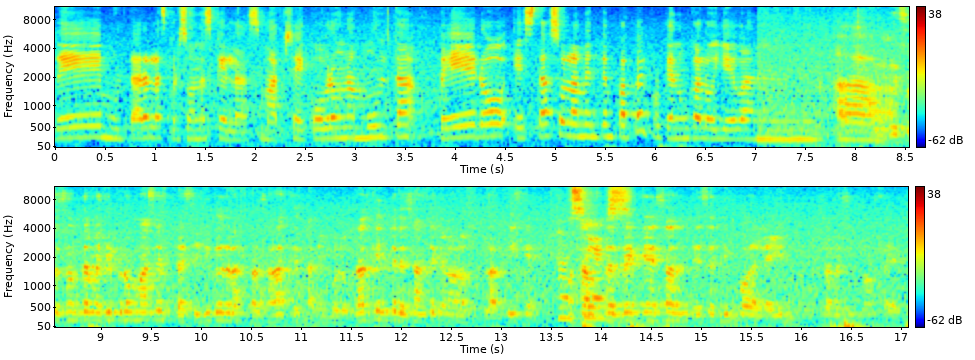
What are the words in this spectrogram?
de multar a las personas que las matan. Se cobra una multa, pero está solamente en papel porque nunca lo llevan a... Esos son temas yo creo más específicos de las personas que están involucradas. Qué interesante que nos los platique. o sea, usted ve que ese tipo de leyes muchas veces no se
